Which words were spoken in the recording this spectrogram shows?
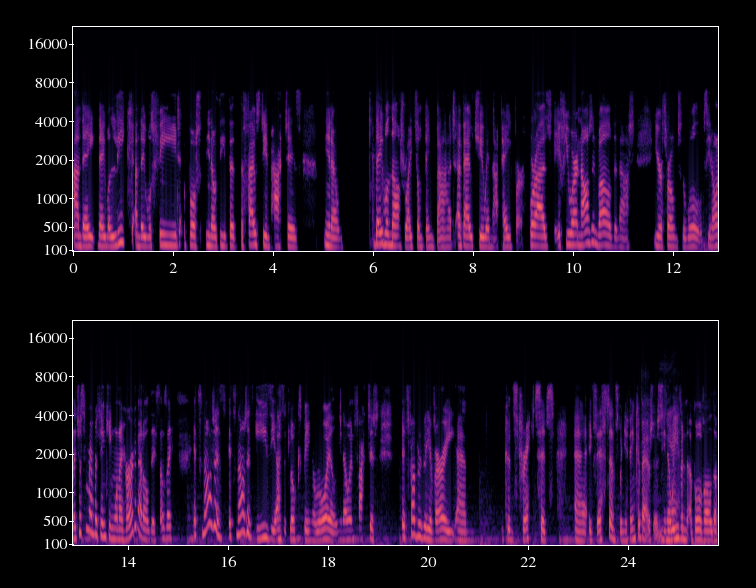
and they they will leak and they will feed, but you know, the the, the Faustian pact is, you know, they will not write something bad about you in that paper. Whereas if you are not involved in that, you're thrown to the wolves, you know. And I just remember thinking when I heard about all this, I was like, it's not as it's not as easy as it looks being a royal, you know. In fact, it it's probably a very um, constricted uh, existence when you think about it. You know, yeah. even above all the,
